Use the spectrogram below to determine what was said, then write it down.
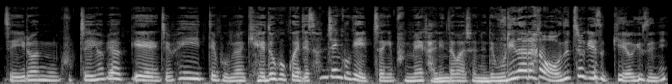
이제 이런 국제 협약의 이제 회의 때 보면 개도국과 이제 선진국의 입장이 분명히 갈린다고 하셨는데 우리나라는 어느 쪽에 속해요, 교수님?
